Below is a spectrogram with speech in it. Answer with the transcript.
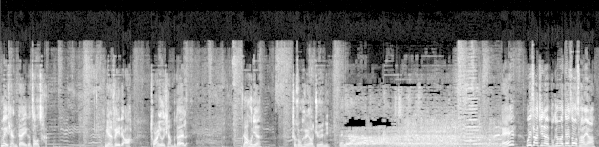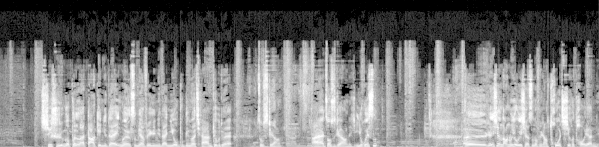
每天带一个早餐，免费的啊，突然有一天不带了，然后呢，这总肯定要撅你。哎，为啥今天不给我带早餐呀？其实我本来打给你带，我也是免费给你带，你又不给我钱，对不对？就是这样的，哎，就是这样的一回事。呃，人性当中有一些是我非常唾弃和讨厌的，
